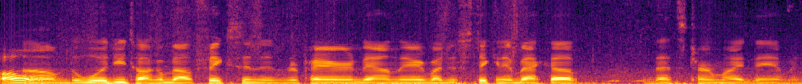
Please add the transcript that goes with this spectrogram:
Oh, Um, the wood you talk about fixing and repairing down there by just sticking it back up, that's termite damage.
